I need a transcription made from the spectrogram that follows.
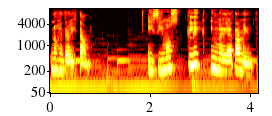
nos entrevistamos. Hicimos clic inmediatamente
